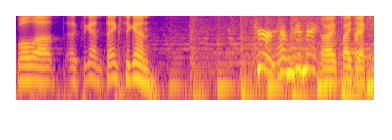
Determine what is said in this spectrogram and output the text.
Well, uh, again, thanks again. Sure. Have a good night. All right, bye, Jackie.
